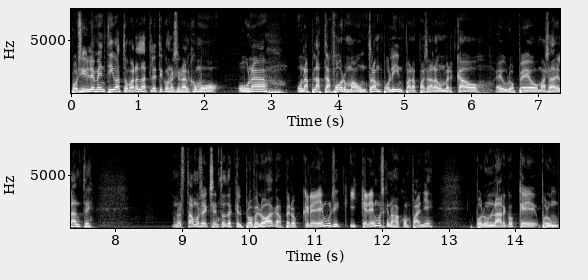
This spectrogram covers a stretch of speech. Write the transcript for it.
posiblemente iba a tomar al Atlético Nacional como una, una plataforma, un trampolín para pasar a un mercado europeo más adelante. No estamos exentos de que el profe lo haga, pero creemos y, queremos que nos acompañe por un largo que, por un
